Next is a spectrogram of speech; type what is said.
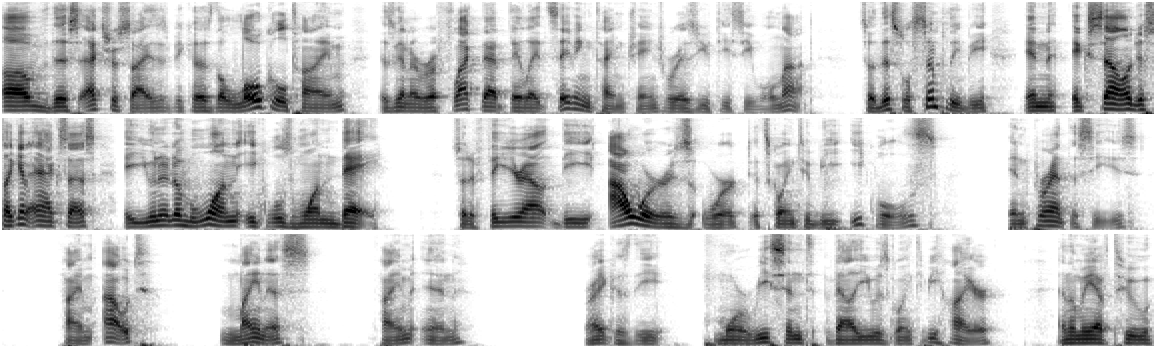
of this exercise is because the local time is going to reflect that daylight saving time change, whereas UTC will not. So this will simply be in Excel, just like in Access, a unit of one equals one day. So to figure out the hours worked, it's going to be equals in parentheses, time out minus time in, right? Because the more recent value is going to be higher. And then we have to,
